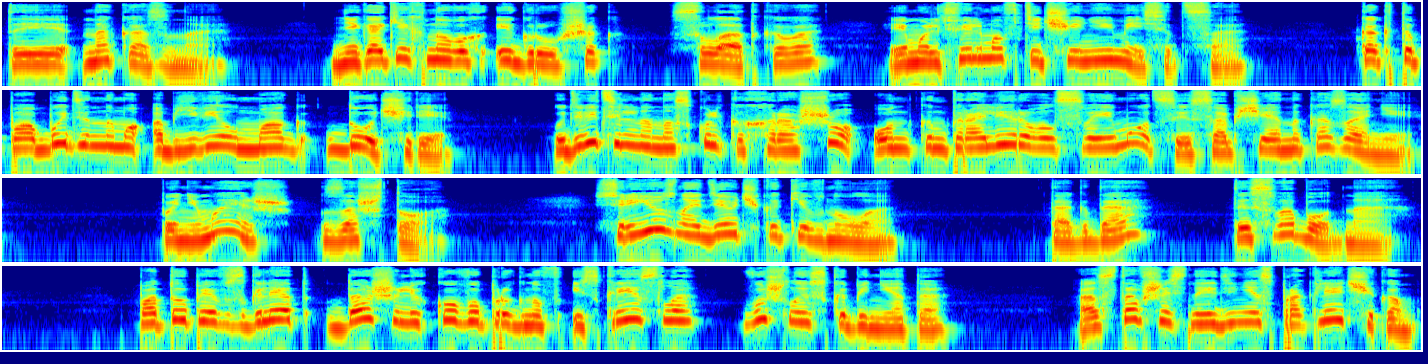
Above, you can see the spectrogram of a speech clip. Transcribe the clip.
ты наказана. Никаких новых игрушек, сладкого и мультфильмов в течение месяца». Как-то по-обыденному объявил маг дочери. Удивительно, насколько хорошо он контролировал свои эмоции, сообщая наказание. «Понимаешь, за что?» Серьезная девочка кивнула — Тогда ты свободна. Потупив взгляд, Даша, легко выпрыгнув из кресла, вышла из кабинета. Оставшись наедине с проклятчиком,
